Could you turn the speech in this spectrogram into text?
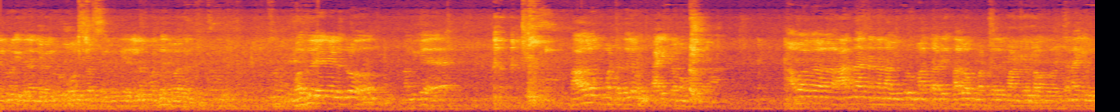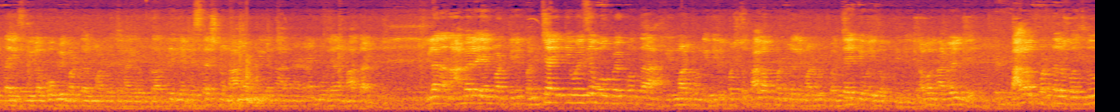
ಎಲ್ಲರೂ ಇದ್ದಾರೆ ನೀವೆಲ್ಲರೂ ಹೋಲ್ಸರ್ಸ್ ಎಲ್ಲರಿಗೆ ಎಲ್ಲರಿಗೂ ಧನ್ಯವಾದ ಮೊದಲು ಏನು ಹೇಳಿದ್ರು, ನಮಗೆ ತಾಲೂಕು ಮಟ್ಟದಲ್ಲಿ ಒಂದು ಕಾರ್ಯಕ್ರಮ ಮಾಡೋಣ ಆವಾಗ ಆಂಧ್ರನ ನಾವಿಬ್ಬರು ಮಾತಾಡಿ ತಾಲೂಕು ಮಟ್ಟದಲ್ಲಿ ಮಾಡಿದ್ರೆ ಚೆನ್ನಾಗಿರುತ್ತಾ, ಈ ಇಲ್ಲ ಹೋಬಳಿ ಮಟ್ಟದಲ್ಲಿ ಮಾಡಿದ್ರೆ ಚೆನ್ನಾಗಿರುತ್ತಾ ಹಿಂಗೆ ಡಿಸ್ಕಷನ್ ನಾನು ಮೂರು ಜನ ಮಾತಾಡ್ತೀವಿ ಇಲ್ಲ, ನಾನು ಆಮೇಲೆ ಏನು ಮಾಡ್ತೀನಿ, ಪಂಚಾಯತಿ ವೈಸೇ ಹೋಗ್ಬೇಕು ಅಂತ ಇದು ಮಾಡ್ಕೊಂಡಿದ್ದೀನಿ. ಫಸ್ಟ್ ತಾಲೂಕು ಮಟ್ಟದಲ್ಲಿ ಮಾಡ್ಬಿಟ್ಟು ಪಂಚಾಯತಿ ವೈಸ್ ಹೋಗ್ತೀನಿ. ಅವಾಗ ನಾವು ಹೇಳ್ತೀವಿ ತಾಲೂಕು ಮಟ್ಟದಲ್ಲಿ ಬಂದು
